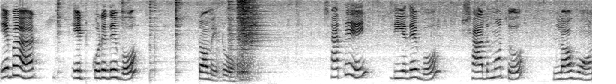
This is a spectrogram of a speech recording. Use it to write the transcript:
এবার এড করে দেব টমেটো। সাথেই দিয়ে দেব স্বাদ মতো লবণ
